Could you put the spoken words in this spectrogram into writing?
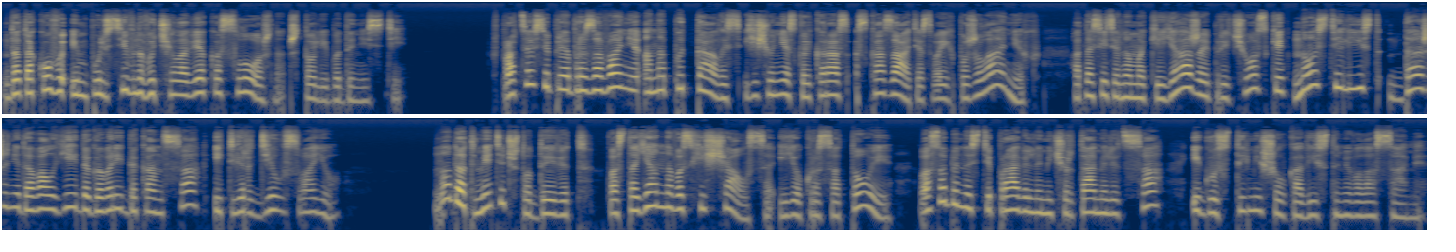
До такого импульсивного человека сложно что-либо донести. В процессе преобразования она пыталась еще несколько раз сказать о своих пожеланиях относительно макияжа и прически, но стилист даже не давал ей договорить до конца и твердил свое. Надо отметить, что Дэвид постоянно восхищался ее красотой, в особенности правильными чертами лица и густыми шелковистыми волосами.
